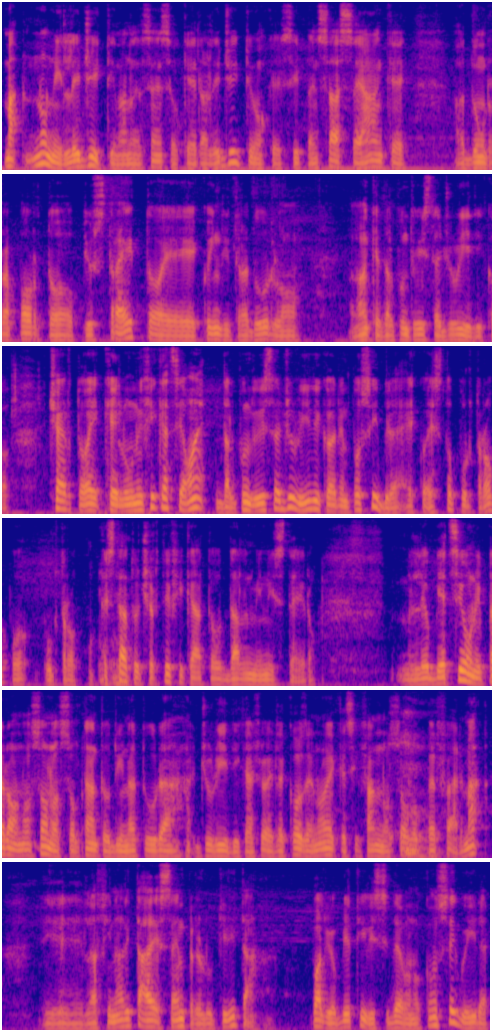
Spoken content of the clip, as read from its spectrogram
ma non illegittima, nel senso che era legittimo che si pensasse anche ad un rapporto più stretto e quindi tradurlo anche dal punto di vista giuridico. Certo è che l'unificazione dal punto di vista giuridico era impossibile e questo purtroppo, purtroppo è stato certificato dal Ministero. Le obiezioni però non sono soltanto di natura giuridica, cioè le cose non è che si fanno solo per fare, ma eh, la finalità è sempre l'utilità, quali obiettivi si devono conseguire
